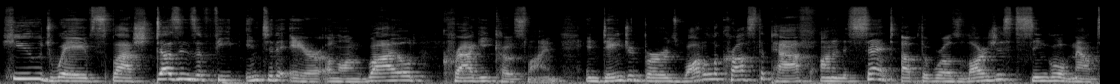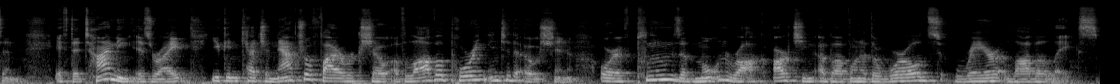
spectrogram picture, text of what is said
Huge waves splash dozens of feet into the air along wild, craggy coastline. Endangered birds waddle across the path on an ascent up the world's largest single mountain. If the timing is right, you can catch a natural fireworks show of lava pouring into the ocean, or of plumes of molten rock arching above one of the world's rare lava lakes.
